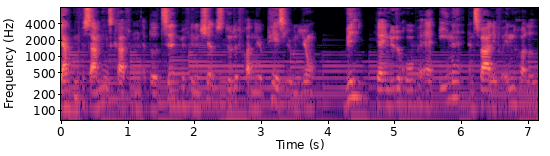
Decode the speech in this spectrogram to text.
Jagten på sammenhængskraften er blevet til med finansiel støtte fra den europæiske union. Vi her i Nyt Europa er ene ansvarlige for indholdet,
